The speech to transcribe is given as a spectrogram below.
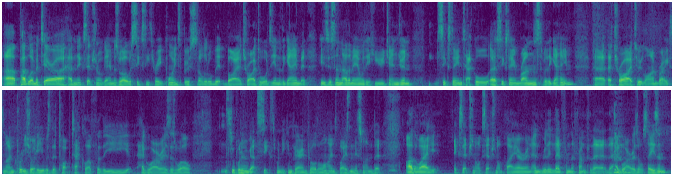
Uh, Pablo Matera had an exceptional game as well with 63 points, boosted a little bit by a try towards the end of the game, but he's just another man with a huge engine. 16 tackle, uh, 16 runs for the game, uh, a try, two line breaks, and I'm pretty sure he was the top tackler for the Jaguares as well. Still put him about sixth when you compare him to all the Lions players in this one, but either way, exceptional, exceptional player, and, and really led from the front for the the Jaguares all season.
